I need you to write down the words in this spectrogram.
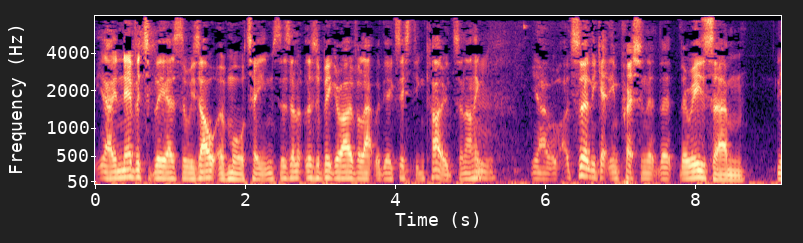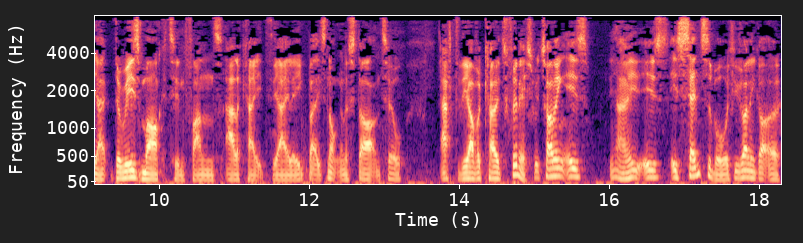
you know, inevitably as a result of more teams, there's a there's a bigger overlap with the existing codes, and I think you know, I certainly get the impression that, that there is, um, yeah, there is marketing funds allocated to the A League, but it's not going to start until after the other codes finish, which I think is, you know, is is sensible. If you've only got a,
